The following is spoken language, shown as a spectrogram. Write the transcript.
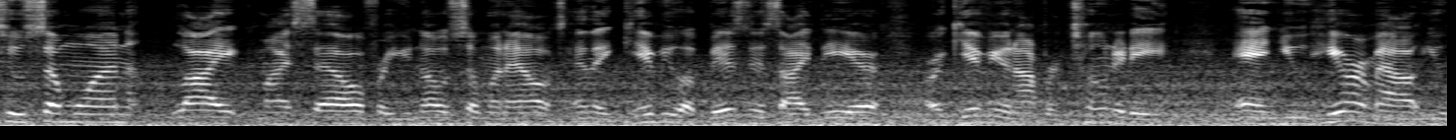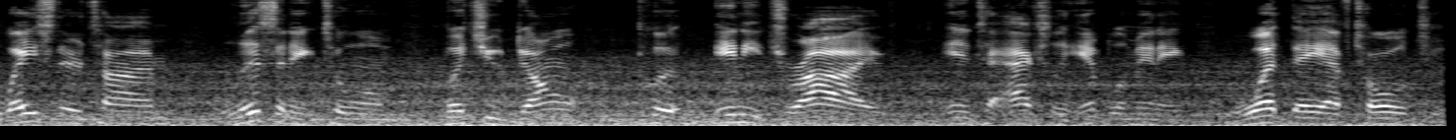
to someone like myself or you know someone else and they give you a business idea or give you an opportunity and you hear them out, you waste their time listening to them but you don't put any drive into actually implementing what they have told you.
